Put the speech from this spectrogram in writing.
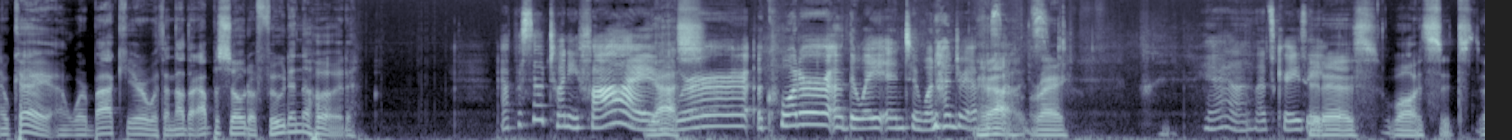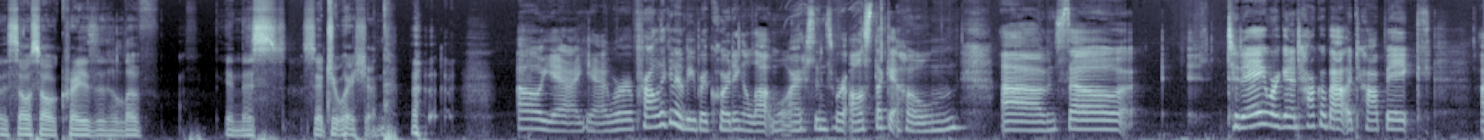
Okay, and we're back here with another episode of Food in the Hood. Episode 25. Yes. We're a quarter of the way into 100 episodes. Yeah, right. Yeah, that's crazy. It is. Well, it's it's it's also crazy to live in this situation. Oh, yeah, yeah. We're probably going to be recording a lot more since we're all stuck at home. Um, so, today we're going to talk about a topic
